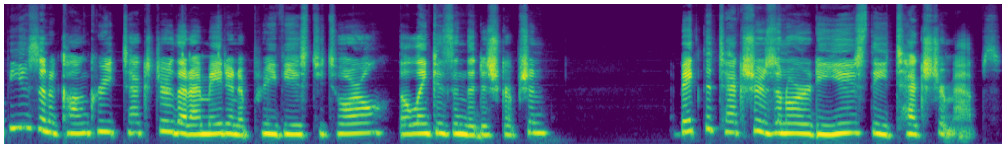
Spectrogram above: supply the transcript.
be using a concrete texture that I made in a previous tutorial. The link is in the description. Bake the textures in order to use the texture maps.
